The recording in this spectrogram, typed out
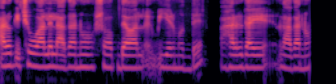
আরও কিছু ওয়ালে লাগানো, সব দেওয়াল ইয়ের মধ্যে, পাহাড়ের গায়ে লাগানো।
